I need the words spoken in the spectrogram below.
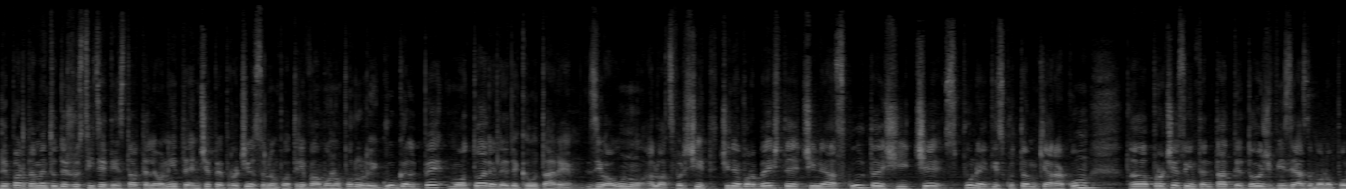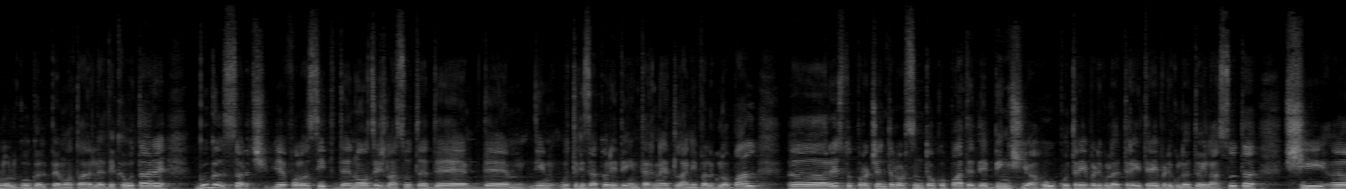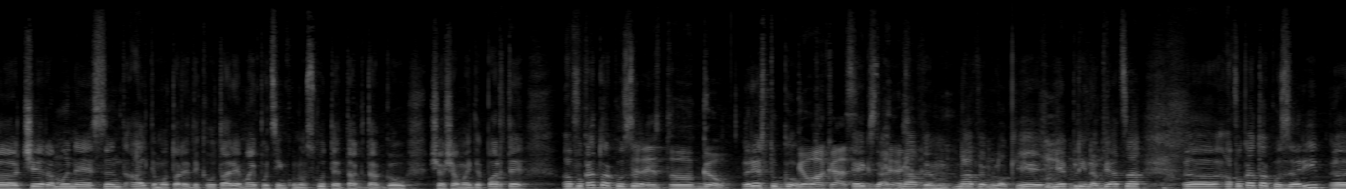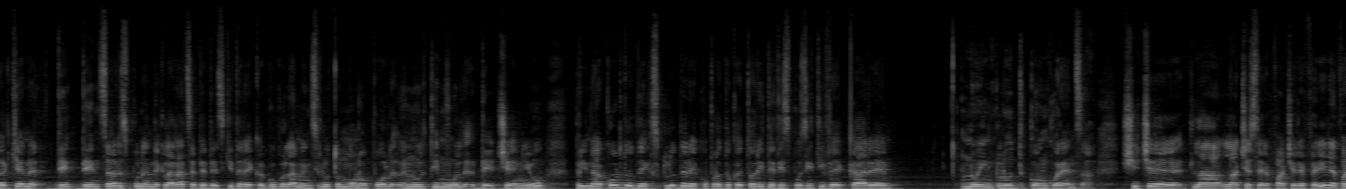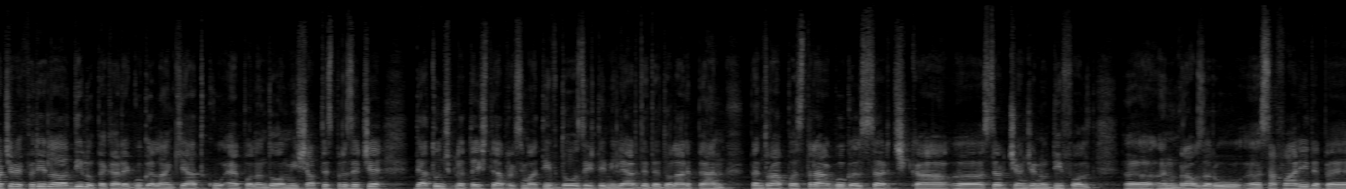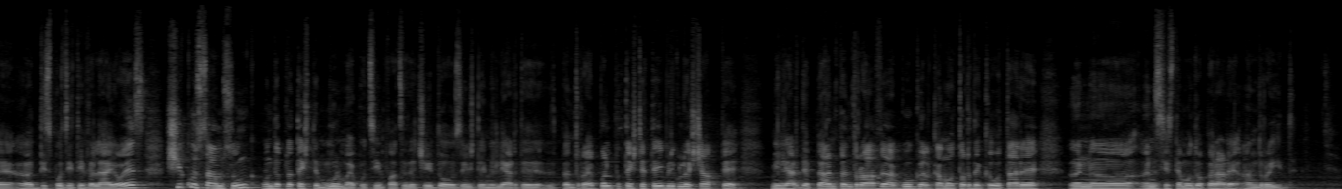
Departamentul de Justiție din Statele Unite începe procesul împotriva monopolului Google pe motoarele de căutare. Ziua 1 a luat sfârșit. Cine vorbește, cine ascultă și ce spune, discutăm chiar acum. Uh, procesul intentat de DOJ vizează monopolul Google pe motoarele de căutare. Google Search e folosit de 90% de, de, din utilizatorii de internet la nivel global. Uh, restul procentelor sunt ocupate de Bing și Yahoo cu 3,3-3,2% și uh, ce rămâne sunt alte motoare de căutare mai puțin cu cunoscute, DuckDuckGo și așa mai departe. Avocatul acuzării... Restul go. Restul go. Go acasă. Exact, nu avem n-avem loc, e, e plină piața. Uh, avocatul acuzării, uh, Kenneth Denzer, spune în declarația de deschidere că Google a menținut un monopol în ultimul deceniu prin acordul de excludere cu producătorii de dispozitive care nu includ concurența. Și ce, la, la ce se face referire? Face referire la deal pe care Google l-a încheiat cu Apple în 2017. De atunci plătește aproximativ 20 de miliarde de dolari pe an pentru a păstra Google Search ca uh, search engine-ul default uh, în browserul uh, Safari de pe uh, dispozitivele iOS și cu Samsung, unde plătește mult mai puțin față de cei 20 de miliarde pentru Apple, plătește 3,7 miliarde pe an pentru a avea Google ca motor de căutare în, uh, în sistemul de operare Android. Android.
